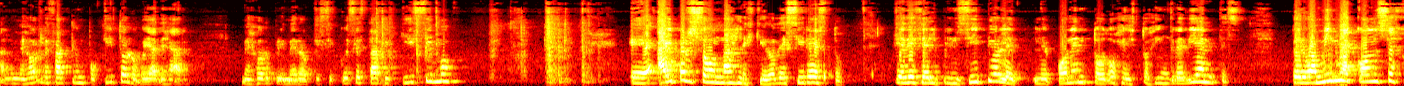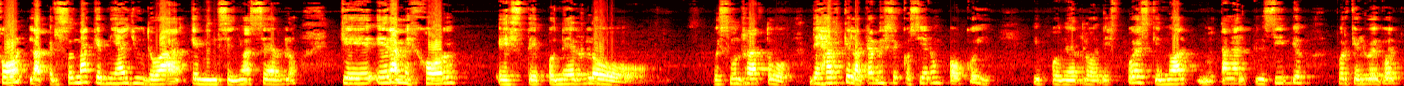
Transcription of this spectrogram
A lo mejor le falte un poquito, lo voy a dejar mejor primero que se cuece, está riquísimo. Eh, hay personas, les quiero decir esto, que desde el principio le, le ponen todos estos ingredientes, Pero a mí me aconsejó la persona que me ayudó, a, que me enseñó a hacerlo, que era mejor este, ponerlo pues un rato, dejar que la carne se cociera un poco y, ponerlo después, que no, tan al principio, porque luego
